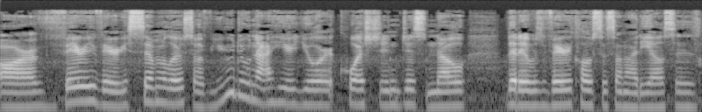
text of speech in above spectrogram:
are very, very similar. So if you do not hear your question, just know that it was very close to somebody else's.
